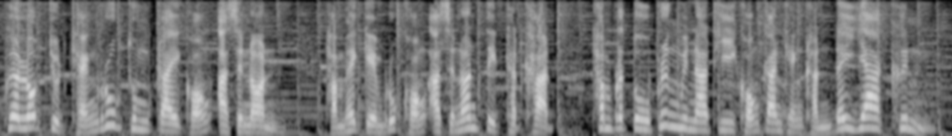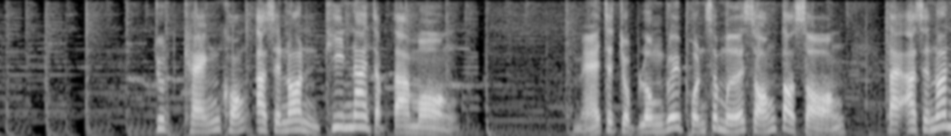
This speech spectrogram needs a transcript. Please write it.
เพื่อลบจุดแข็งลูกทุ่มไกลของอาร์เซนอลทำให้เกมรุกของอาร์เซนอลติดขัดขัดทำประตูครึ่งวินาทีของการแข่งขันได้ยากขึ้น จุดแข็งของอาร์เซนอลที่น่าจับตามอง แม้จะจบลงด้วยผลเสมอ 2 ต่อ 2 แต่อาร์เซนอล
